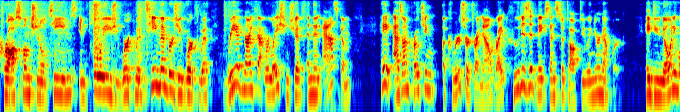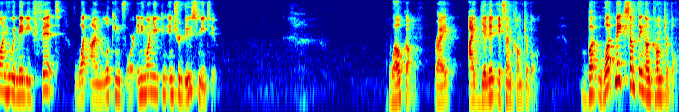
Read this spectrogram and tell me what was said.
cross functional teams, employees you worked with, team members you worked with, reignite that relationship, and then ask them, hey, as I'm approaching a career search right now, right? Who does it make sense to talk to in your network? Hey, do you know anyone who would maybe fit? what I'm looking for. Anyone you can introduce me to. Welcome, right? I get it. It's uncomfortable. But what makes something uncomfortable?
